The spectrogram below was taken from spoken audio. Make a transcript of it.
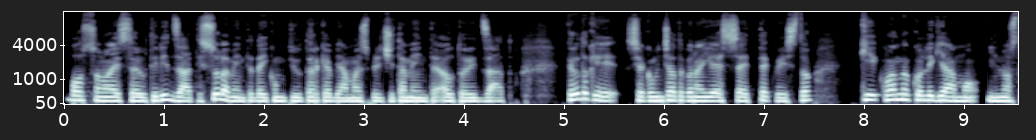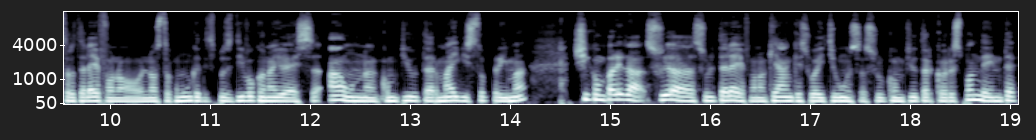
possono essere utilizzati solamente dai computer che abbiamo esplicitamente autorizzato. Credo che sia cominciato con iOS 7 questo, che quando colleghiamo il nostro telefono o il nostro comunque dispositivo con iOS a un computer mai visto prima, ci comparirà sia sul telefono che anche su iTunes, sul computer corrispondente,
